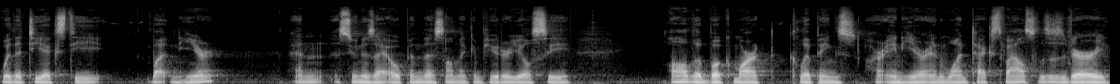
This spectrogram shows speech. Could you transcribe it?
with a TXT button here. And as soon as I open this on the computer, you'll see all the bookmarked clippings are in here in one text file. So this is very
